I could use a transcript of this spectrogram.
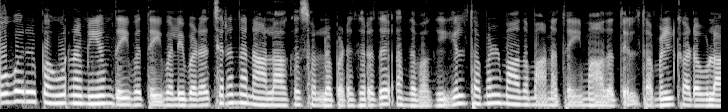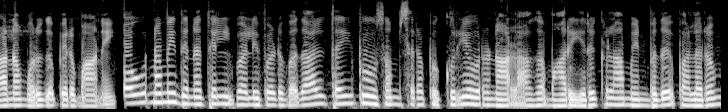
ஒவ்வொரு பௌர்ணமியும் தெய்வத்தை வழிபட சிறந்த நாளாக சொல்லப்படுகிறது. அந்த வகையில் தமிழ் மாதமான தை மாதத்தில் தமிழ் கடவுளான முருகப்பெருமானை பௌர்ணமி தினத்தில் வழிபடுவதால் தைப்பூசம் சிறப்புக்கு சிறப்புக்குரிய ஒரு நாளாக மாறி இருக்கலாம் என்பது பலரும்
